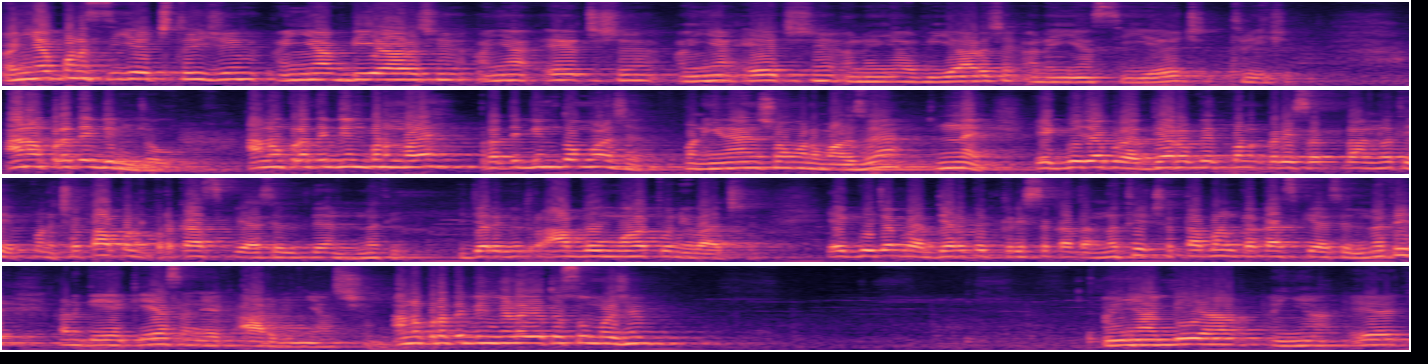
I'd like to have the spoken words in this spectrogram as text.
અહીંયા પણ સીએચ થઈ છે. અહીંયા બીઆર છે, અહીંયા એચ છે, અહીંયા એચ છે, અને અહીંયા વીઆર છે, અને અહીંયા CH3 છે. આનો પ્રતિબિંબ જોવો. આનું પ્રતિબિંબ પણ મળે? પ્રતિબિંબ તો મળશે, પણ ઇનાન્સોમર મળશે નહીં. એકબીજા પર અધ્યારોપિત પણ કરી શકતા નથી, પણ છતાં પણ પ્રકાશ ક્રિયાશીલ તે નથી. વિદ્યાર્થી મિત્રો, આ બહુ મહત્વની વાત છે. એકબીજા પર અધ્યારોપિત કરી શકાતા નથી, છતાં પણ પ્રકાશ ક્રિયાશીલ નથી, કારણ કે એક એસ અને એક આર વિન્યાસ છે. આનું પ્રતિબિંબ મેળવીએ તો શું મળશે? અહીંયા Br અહીંયા એચ,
